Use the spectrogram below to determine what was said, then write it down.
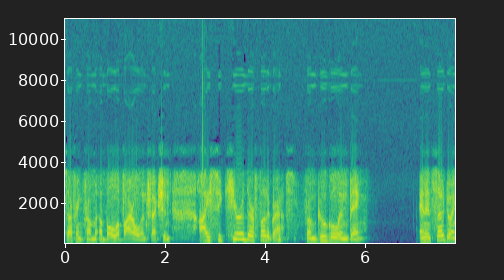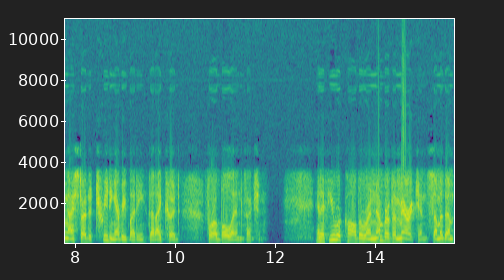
suffering from Ebola viral infection, I secured their photographs from Google and Bing. And in so doing, I started treating everybody that I could for Ebola infection. And if you recall, there were a number of Americans. Some of them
